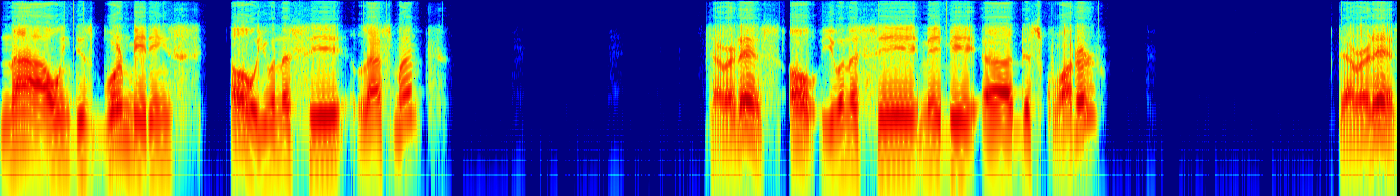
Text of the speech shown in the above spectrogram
Now in these board meetings, oh, you want to see last month? There it is. Oh, you want to see maybe uh, this quarter? There it is.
